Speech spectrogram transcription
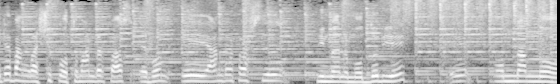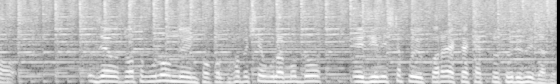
এটা বাংলাদেশের প্রথম আন্ডারপাস এবং এই আন্ডারপাস নির্মাণের মধ্য দিয়ে অন্যান্য যে যতগুলো উন্নয়ন প্রকল্প হবে, সেগুলোর মধ্যে এই জিনিসটা প্রয়োগ করার একটা ক্ষেত্র তৈরি হয়ে যাবে।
